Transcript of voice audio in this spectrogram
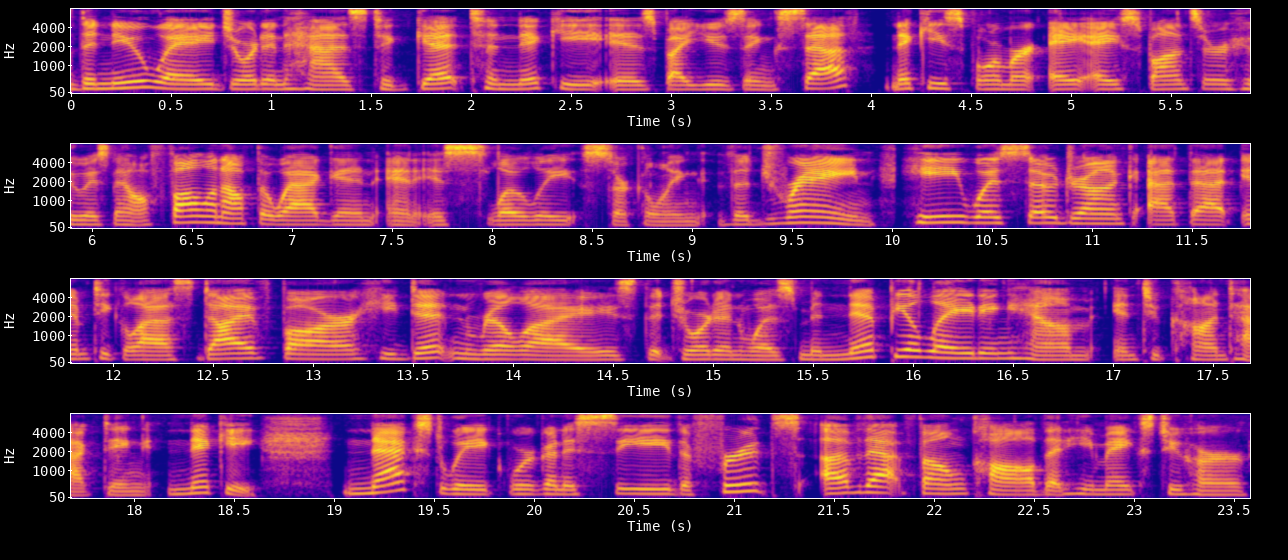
the new way Jordan has to get to Nikki is by using Seth, Nikki's former AA sponsor, who has now fallen off the wagon and is slowly circling the drain. He was so drunk at that empty glass dive bar, he didn't realize that Jordan was manipulating him into contacting Nikki. Next week, we're going to see the fruits of that phone call that he makes to her.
